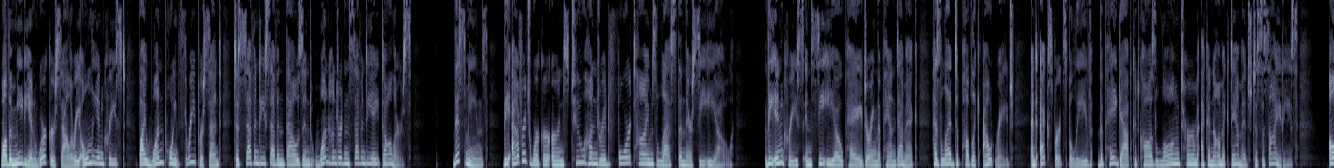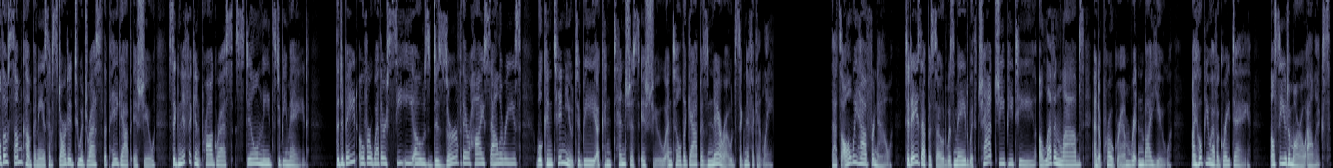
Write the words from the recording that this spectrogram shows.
while the median worker salary only increased by 1.3% to $77,178. This means the average worker earns 204 times less than their CEO. The increase in CEO pay during the pandemic has led to public outrage, and experts believe the pay gap could cause long-term economic damage to societies. Although some companies have started to address the pay gap issue, significant progress still needs to be made. The debate over whether CEOs deserve their high salaries will continue to be a contentious issue until the gap is narrowed significantly. That's all we have for now. Today's episode was made with ChatGPT, ElevenLabs, and a program written by you. I hope you have a great day. I'll see you tomorrow, Alex.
